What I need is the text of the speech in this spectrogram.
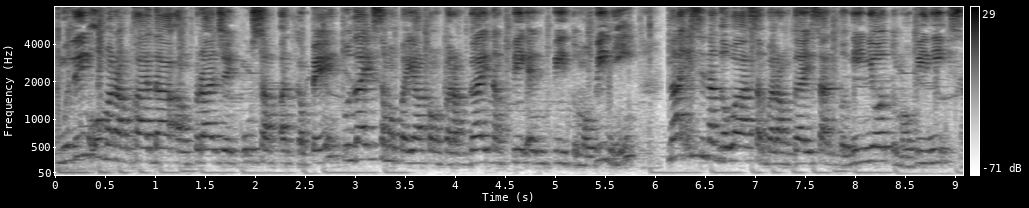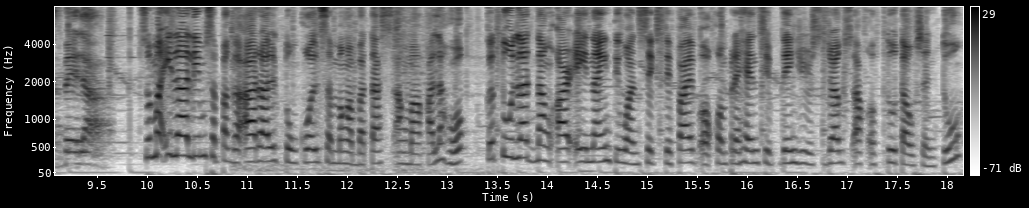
Muling umarangkada ang Project Usap at Kape tulay sa mapayapang barangay ng PNP Tumawini na isinagawa sa Barangay Santo Niño, Tumawini, Isabela. Sumailalim sa pag-aaral tungkol sa mga batas ang mga kalahok katulad ng RA 9165 o Comprehensive Dangerous Drugs Act of 2002,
